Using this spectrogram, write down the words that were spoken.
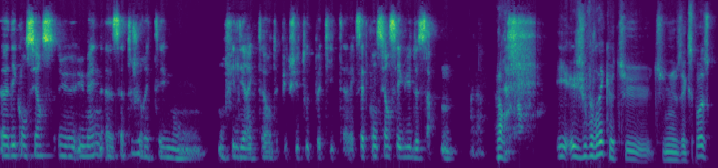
des consciences humaines. ça a toujours été mon fil directeur depuis que je suis toute petite, avec cette conscience aiguë de ça. Hmm, Alors, je voudrais que tu nous exposes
